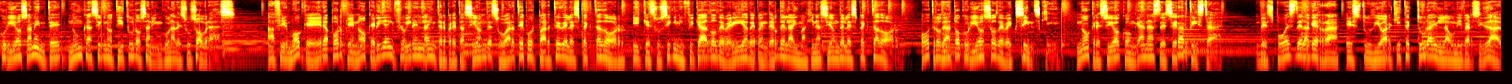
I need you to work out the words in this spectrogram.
Curiosamente, nunca asignó títulos a ninguna de sus obras afirmó que era porque no quería influir en la interpretación de su arte por parte del espectador, y que su significado debería depender de la imaginación del espectador. Otro dato curioso de Beksinski. No creció con ganas de ser artista. Después de la guerra, estudió arquitectura en la universidad,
